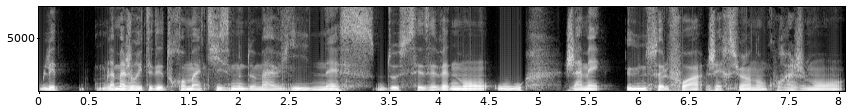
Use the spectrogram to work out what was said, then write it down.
la majorité des traumatismes de ma vie naissent de ces événements où jamais une seule fois j'ai reçu un encouragement,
